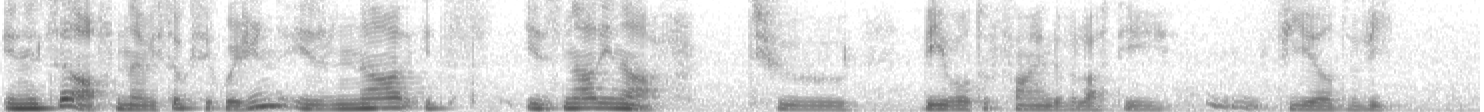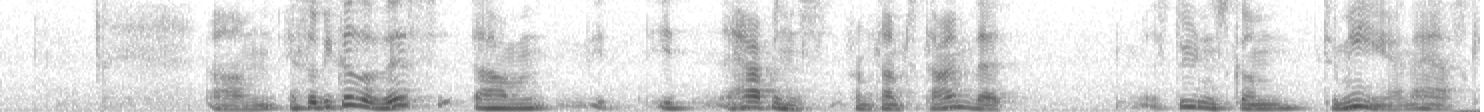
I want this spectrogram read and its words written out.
in itself, Navier-Stokes equation is not it's it's not enough to be able to find the velocity field v. Um, and so because of this, um, it, it happens from time to time that students come to me and ask,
